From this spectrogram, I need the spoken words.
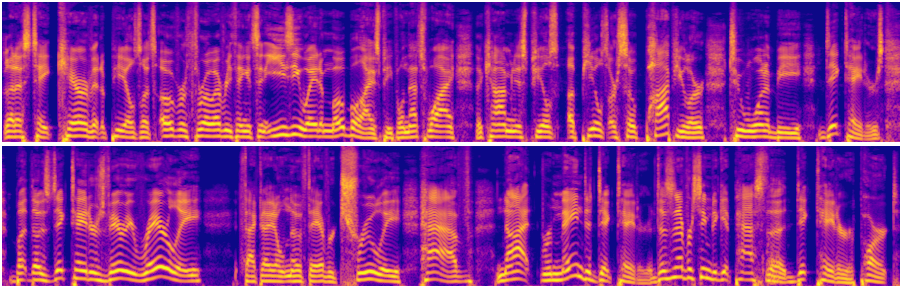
let us take care of it appeals, let's overthrow everything. It's an easy way to mobilize people, and that's why the communist communist appeals, appeals are so popular to wannabe dictators. But those dictators very rarely, in fact, I don't know if they ever truly have, not remained a dictator. It doesn't ever seem to get past the dictator part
